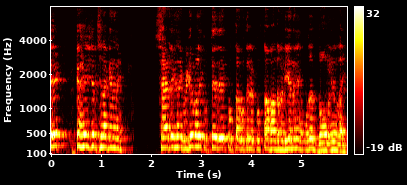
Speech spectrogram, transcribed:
ਇਹ ਕਹੇ ਜਿਹੇ ਪਿੱਛੇ ਲੱਗ ਜਾਂਦੇ ਨੇ। ਸਾਈਡ ਤੇ ਕਿਸੇ ਵੀਡੀਓ ਵਾਲੇ ਕੁੱਤੇ ਦੇ ਕੁੱਤਾ ਕੁੱਤੇ ਕੁੱਤਾ ਬੰਦ ਲੜੀ ਜਾਂਦੇ ਨੇ, ਉਹਦੇ 2 ਮਿਲੀਅਨ ਲਾਈਕ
